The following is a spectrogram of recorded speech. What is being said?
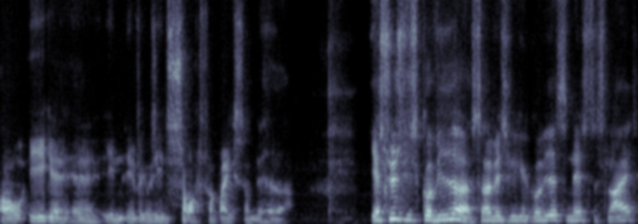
og ikke øh, en, en, hvad kan man sige, en sort fabrik, som det hedder. Jeg synes, vi skal gå videre, så hvis vi kan gå videre til næste slide.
